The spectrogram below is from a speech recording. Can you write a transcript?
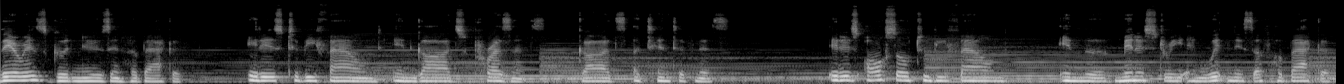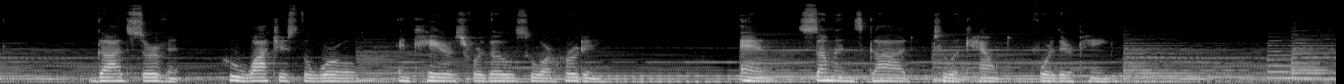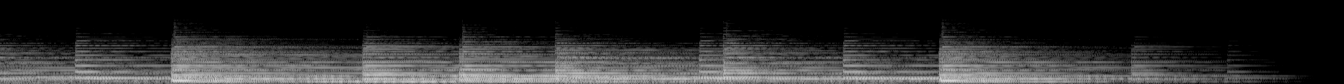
There is good news in Habakkuk. It is to be found in God's presence, God's attentiveness. It is also to be found in the ministry and witness of Habakkuk, God's servant who watches the world and cares for those who are hurting and summons God to account for their pain.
